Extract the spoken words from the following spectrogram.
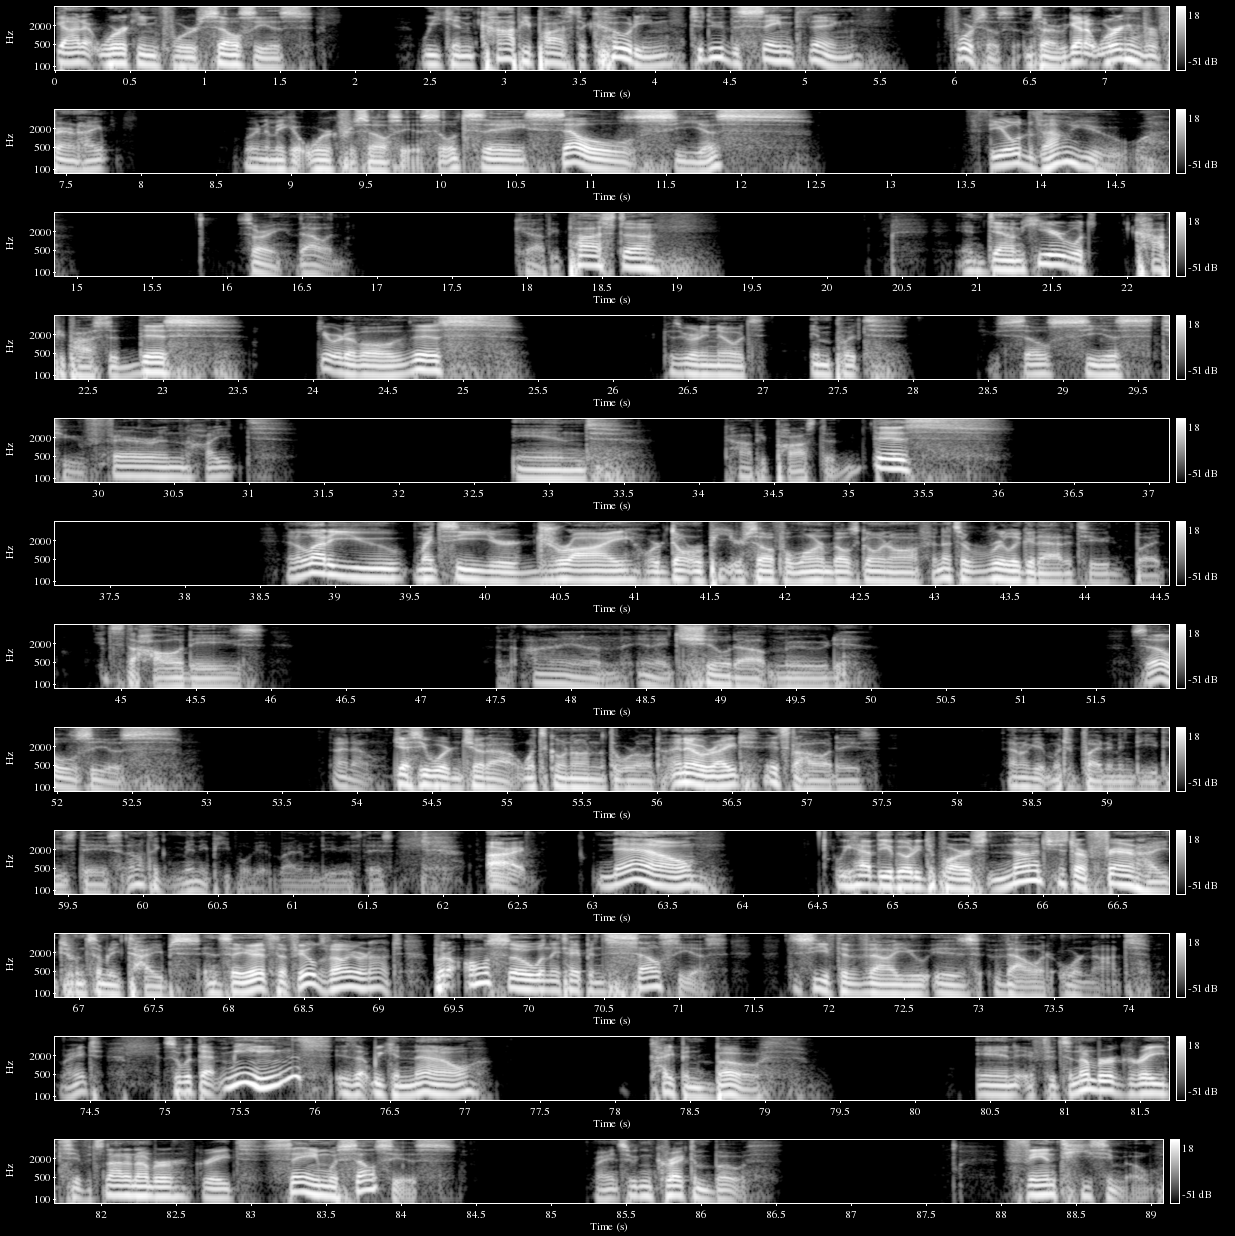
got it working for Celsius, we can copy pasta coding to do the same thing for Celsius. I'm sorry, we got it working for Fahrenheit. We're going to make it work for Celsius. So let's say Celsius field value. Sorry, valid. Copy pasta. And down here, we'll copy pasta this. Get rid of all of this because we already know it's input to Celsius to Fahrenheit. And copy pasta this. And a lot of you might see your dry or don't repeat yourself alarm bells going off, and that's a really good attitude, but it's the holidays. And I am in a chilled out mood. Celsius. I know. Jesse Warden, shut out. What's going on with the world? I know, right? It's the holidays. I don't get much vitamin D these days. I don't think many people get vitamin D these days. All right. Now we have the ability to parse not just our Fahrenheit when somebody types and say if the field's valid or not, but also when they type in Celsius to see if the value is valid or not, right? So what that means is that we can now type in both. And if it's a number, great. If it's not a number, great. Same with Celsius, right? So we can correct them both. Fantissimo.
